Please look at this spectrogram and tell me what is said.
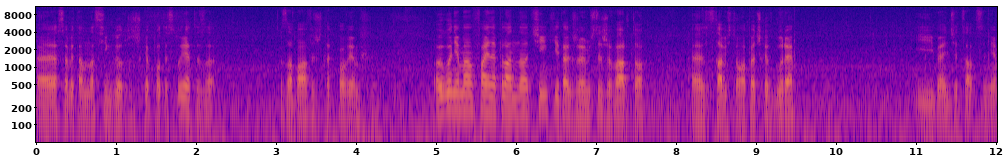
E, Ja sobie tam na singlu troszeczkę potestuję te za zabawy, że tak powiem. Ogólnie mam fajne plany na odcinki, także myślę, że warto zostawić tą łapeczkę w górę. I będzie cacy, nie?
